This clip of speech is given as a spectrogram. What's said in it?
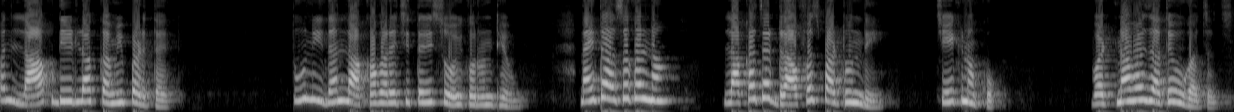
पण लाख दीड लाख कमी पडत आहेत तू निदान लाखाभराची तरी सोय करून ठेव. नाही तर असं कर ना. लाखाचा ड्राफ्टच पाठवून दे. चेक नको. वटणावर जाते उगाचच.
